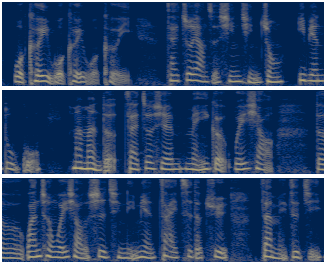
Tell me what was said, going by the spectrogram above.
“我可以，我可以，我可以”。在这样子的心情中，一边度过，慢慢的在这些每一个微小。的完成微小的事情里面，再一次的去赞美自己，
